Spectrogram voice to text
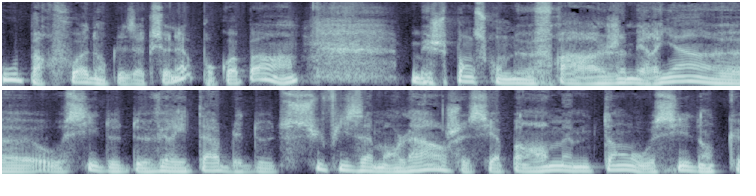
ou parfois donc les actionnaires, pourquoi pas. Hein. Mais je pense qu'on ne fera jamais rien euh, aussi de, de, véritable et de suffisamment large s'il n'y a pas en même temps aussi donc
